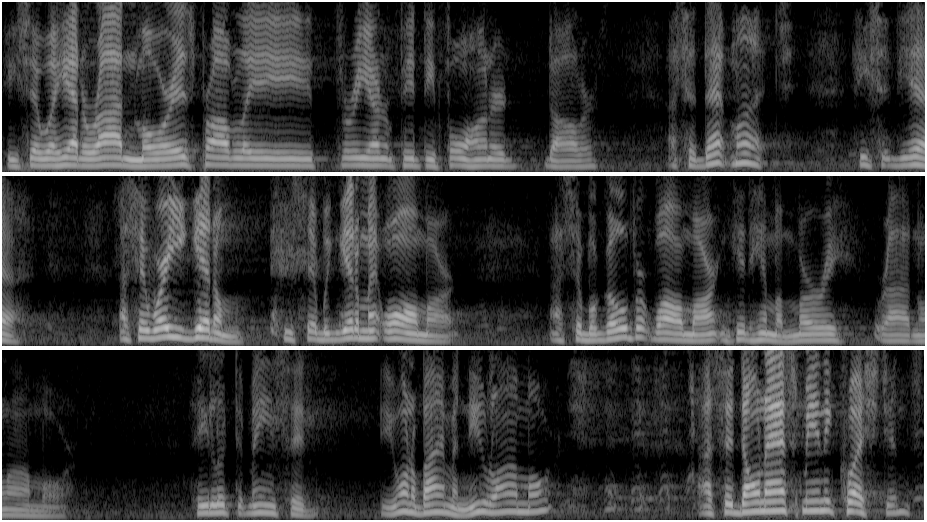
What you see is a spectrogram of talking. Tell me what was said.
He said, Well, he had a riding mower. It's probably $350, $400. I said, That much? He said, Yeah. I said, Where you get them? He said, We get them at Walmart. I said, Well, go over at Walmart and get him a Murray riding lawnmower. He looked at me and said, You want to buy him a new lawnmower? I said, Don't ask me any questions.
